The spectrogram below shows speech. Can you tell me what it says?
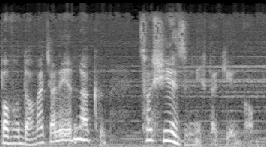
powodować, ale jednak coś jest w nich takiego.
